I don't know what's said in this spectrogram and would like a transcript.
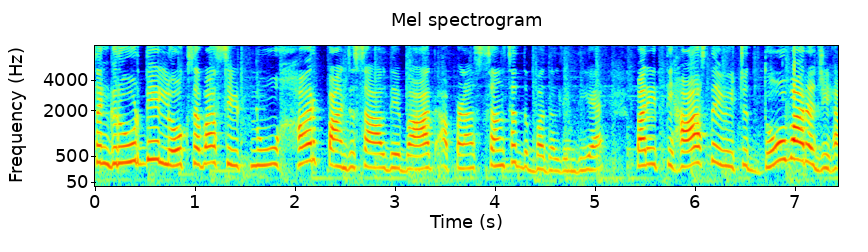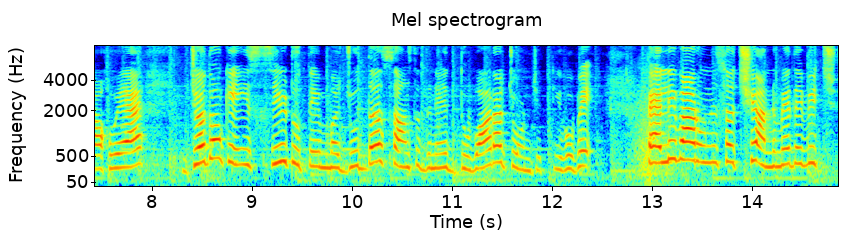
ਸੰਗਰੂਰ ਦੀ ਲੋਕ ਸਭਾ ਸੀਟ ਨੂੰ ਹਰ 5 ਸਾਲ ਦੇ ਬਾਅਦ ਆਪਣਾ ਸੰਸਦ ਬਦਲ ਦਿੰਦੀ ਹੈ। ਪਰ ਇਤਿਹਾਸ ਦੇ ਵਿੱਚ ਦੋ ਵਾਰ ਅਜਿਹਾ ਹੋਇਆ ਹੈ, ਜਦੋਂ ਕਿ ਇਸ ਸੀਟ ਉੱਤੇ ਮੌਜੂਦਾ ਸੰਸਦ ਨੇ ਦੁਬਾਰਾ ਚੋਣ ਜਿੱਤੀ ਹੋਵੇ। ਪਹਿਲੀ ਵਾਰ 1996 ਦੇ ਵਿੱਚ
